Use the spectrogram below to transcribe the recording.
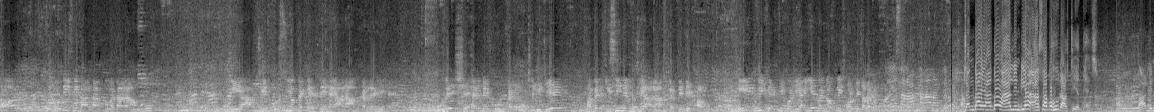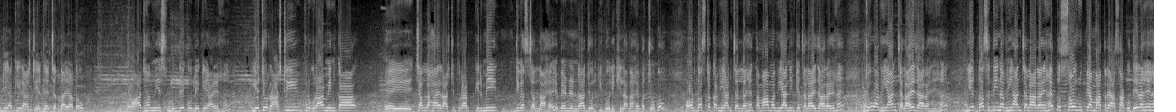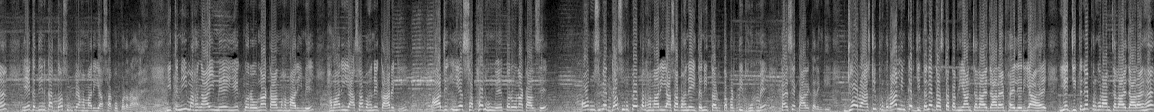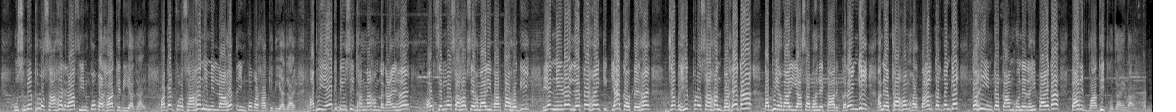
और छोटी सी बात आपको बता रहा हूँ कि आप जिन कुर्सियों पे कहते हैं आराम कर रहे हैं पूरे शहर में घूमकर पूछ लीजिए अगर किसी ने मुझे आराम करते देखा हो। एक भी व्यक्ति को ले आइए मैं नौकरी छोड़ के चला जाऊँगा। चंदा यादव ऑल इंडिया आशा बहु राष्ट्रीय अध्यक्ष। ऑल इंडिया की राष्ट्रीय अध्यक्ष चंदा यादव। आज हम इस मुद्दे को लेके आए हैं। ये जो राष्ट्रीय प्रोग्राम इनका चल रहा है राष्ट्रीय पुराण कृमि दिवस चल रहा है। बेंडाजोल की गोली खिलाना है बच्चों को। और दस्तक अभियान चल रहे हैं। तमाम अभियान इनके चलाए जा रहे हैं। जो अभियान चलाए जा रहे हैं, ये दस दिन अभियान चला रहे हैं तो सौ रुपया मात्र आशा को दे रहे हैं। एक दिन का दस रुपया हमारी आशा को पड़ रहा है। इतनी महँगाई में ये कोरोना काल महामारी में हमारी आशा बहने कार्य की, आज ये सफल हुए कोरोना काल से। और उसमें दस रुपये पर हमारी आशा बहने इतनी तपड़ती धूप में कैसे कार्य करेंगी। जो राष्ट्रीय प्रोग्राम इनकर जितने दस्तक अभियान चलाए जा रहे हैं, फैलेरिया है, ये जितने प्रोग्राम चलाए जा रहे हैं, उसमें प्रोत्साहन राशि इनको बढ़ा के दिया जाए। अगर प्रोत्साहन ही मिल रहा है तो इनको बढ़ा के दिया जाए। अभी एक दिवसीय धरना हम लगाए हैं और सिम्मो साहब से हमारी वार्ता होगी। ये निर्णय लेते हैं कि क्या कहते हैं। जब ही प्रोत्साहन बढ़ेगा, तब भी हमारी आशा बहने कार्य करेंगी। अन्यथा हम हड़ताल कर देंगे। कहीं इनका काम होने नहीं पाएगा। कार्य बाधित हो जाएगा। này bạn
